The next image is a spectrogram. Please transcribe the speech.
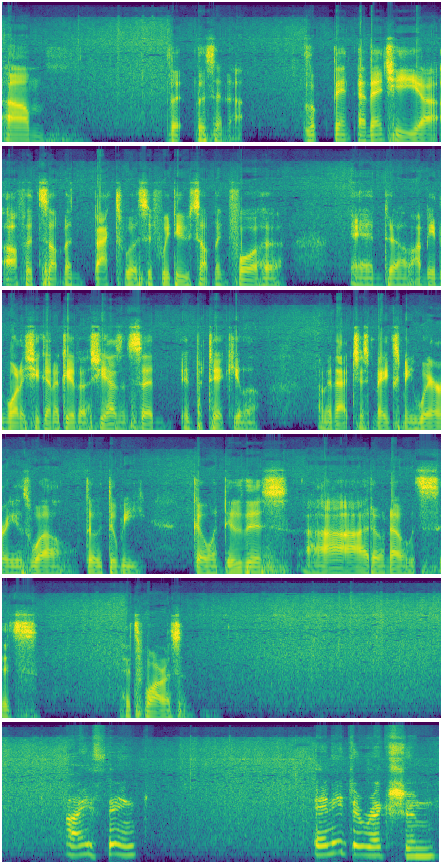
Um, li- listen, uh, look, then and then she uh, offered something back to us if we do something for her. And uh, I mean, what is she going to give us? She hasn't said in particular. I mean, that just makes me wary as well. Do, do we go and do this? Ah, I don't know. It's it's it's worrisome. I think any direction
